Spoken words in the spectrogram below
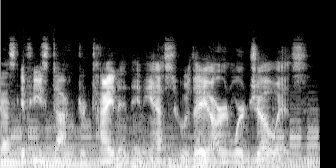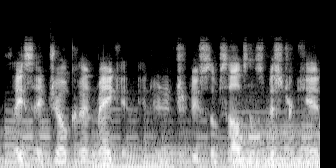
Ask if he's Dr. Tynan, and he asks who they are and where Joe is. They say Joe couldn't make it, and introduce themselves as Mr. Kidd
